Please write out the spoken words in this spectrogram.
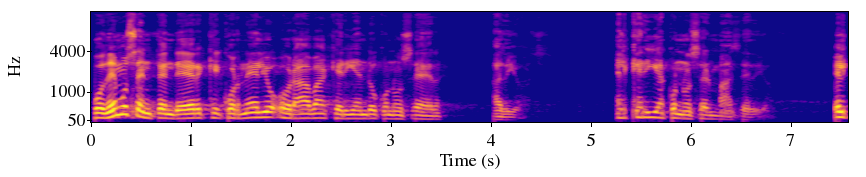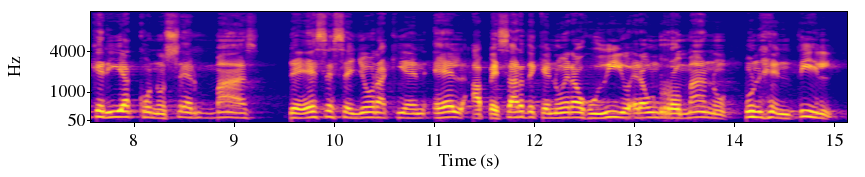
podemos entender que Cornelio oraba queriendo conocer a Dios. Él quería conocer más de Dios. Él quería conocer más de ese Señor a quien él, a pesar de que no era judío, era un romano, un gentil,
